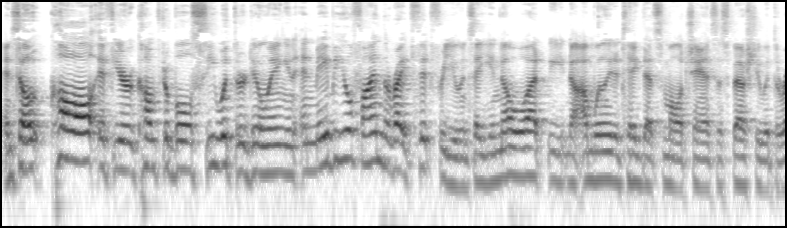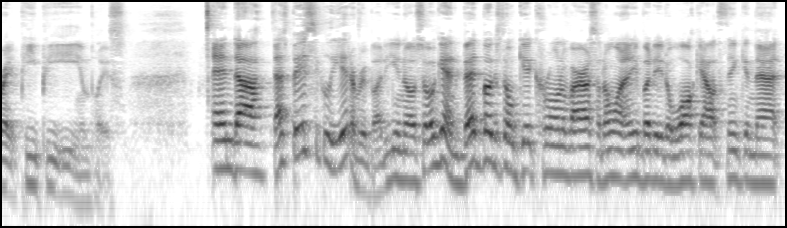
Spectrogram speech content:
And so call if you're comfortable, see what they're doing, and, and maybe you'll find the right fit for you and say, you know what, you know, I'm willing to take that small chance, especially with the right PPE in place. And uh, that's basically it, everybody. You know, so again, bed bugs don't get coronavirus. I don't want anybody to walk out thinking that.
